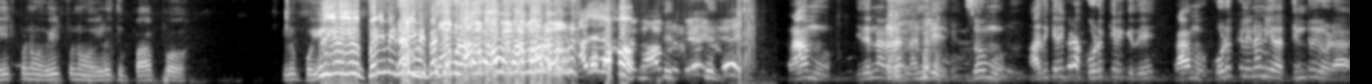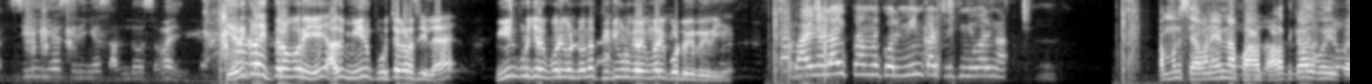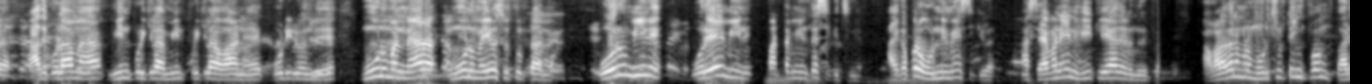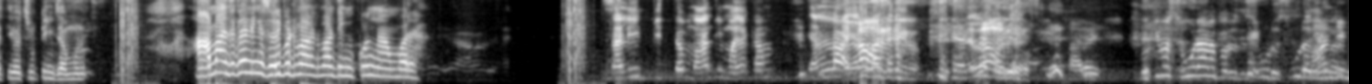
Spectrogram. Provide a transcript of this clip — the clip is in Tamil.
வெயிட் பண்ணுவோம் வெயிட் பண்ணுவோம். இழுத்து பார்ப்போம். இழுப்போம். இழு இழு இழு. பெரிய மீன் பெரிய மீன். ஐயையோ! ராமு இது என்னடா நண்டு? சோமு அதுக்கு எதுக்கடா கொடுக்கு இருக்குது? ராமு கொடுக்கலைன்னா நீ அதை தின்றுவிடா. சிரிங்க சிரிங்க சந்தோஷமா இருக்கு எதுக்குடா இத்தனை பொறி? அது மீன் பிடிச்ச கடைசியில. மீன் பிடிக்கிற பொறி கொண்டு வந்தா திதி கொடுக்குற மாதிரி போட்டுருக்கீங்க ஃபைனலா இப்ப நம்மளுக்கு ஒரு மீன் கிடைச்சிருக்கீங்க பாருங்க. கம்முன்னு செவனேன்னு நான் ப- படத்துக்காவது போயிருப்பேன். அதுக்குள்ளாம மீன் பிடிக்கலாம் மீன் பிடிக்கலாம் வான்னு கூட்டிட்டு வந்து மூணு மணி நேரம் மூணு மைல் சுத்தி விட்டாங்க. ஒரு மீன் ஒரே மீன் பட்டை மீன் தான் சிக்கிச்சுங்க. அதுக்கப்புறம் ஒண்ணுமே சிக்கல. நான் செவனேன்னு வீட்லயாவது இருந்திருப்பேன். அவ்வளவுதான் நம்மளை முடிச்சு விட்டீங்க போங்க பருத்தி வச்சு விட்டீங்க ஜம்முன்னு ஆமா இதுக்கெல்லாம் நீங்க சரிப்பட்டு மாட்ட மாட்டீங்க. கொடுங்க நான் போறேன். சளி பித்தம் மாந்தி மயக்கம் எல்லாம் எல்லாம் சரியாயிரும். சூடான பொருள் இது. சூடு சூடு அதிகமா இருக்கும்.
